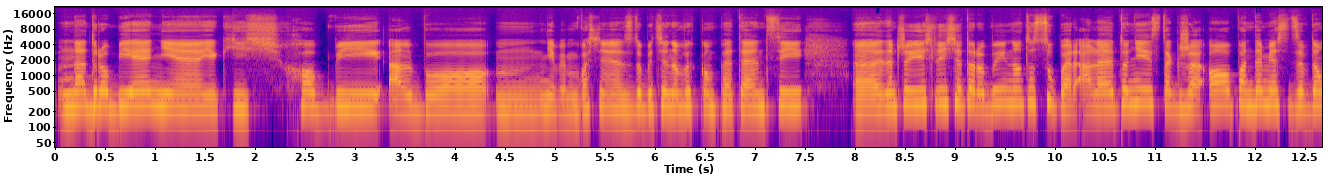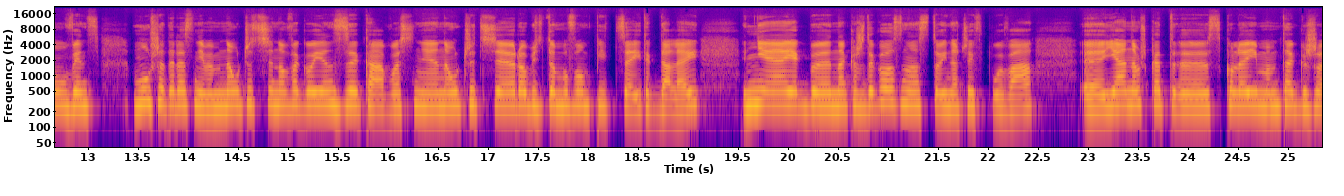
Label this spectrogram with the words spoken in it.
nadrobienie jakichś hobby albo, mm, nie wiem, właśnie zdobycie nowych kompetencji. E, znaczy, jeśli się to robi, no to super, ale to nie jest tak, że o, pandemia siedzę w domu, więc muszę teraz, nie wiem, nauczyć się nowego języka, właśnie nauczyć się robić domową pizzę i tak dalej. Nie, jakby na każdego z nas to inaczej wpływa. E, ja na przykład e, z kolei mam tak, że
